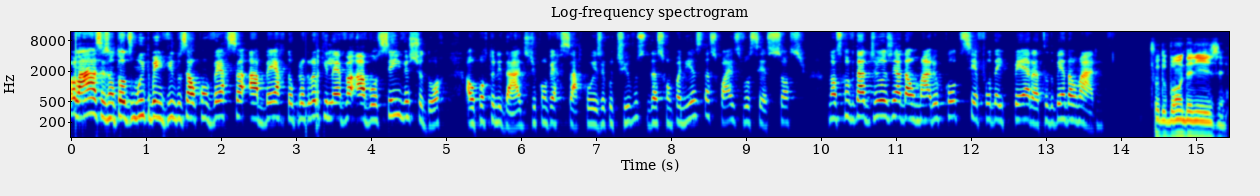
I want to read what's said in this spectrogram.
Olá, sejam todos muito bem-vindos ao Conversa Aberta, o programa que leva a você, investidor, a oportunidade de conversar com executivos das companhias das quais você é sócio. Nosso convidado de hoje é Adalmário Couto, CFO da Ipera. Tudo bem, Adalmário? Tudo bom, Denise?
